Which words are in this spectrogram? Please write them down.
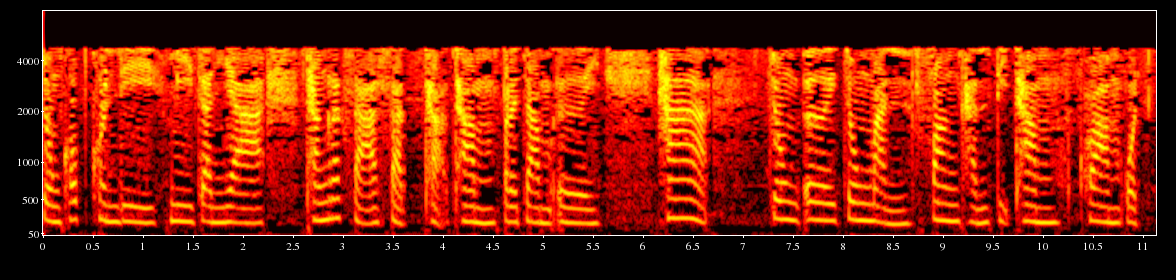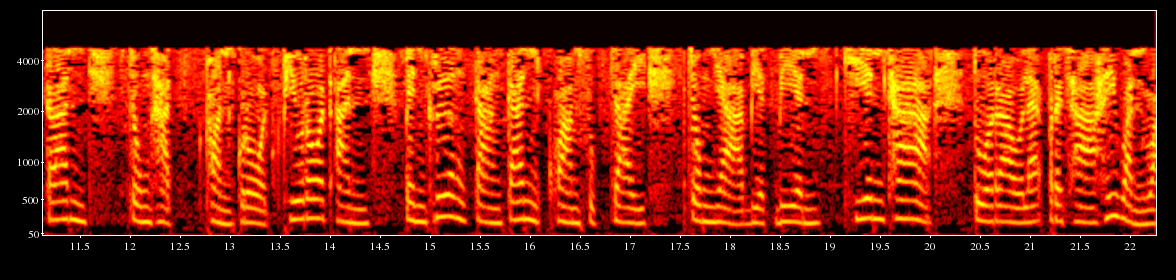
จงคบคนดี มีจัญญา ทั้งรักษาสัตถธรรมประจำเอ่ยห้า จงเอ่ยจงหมั่น ฟังขันติธรรม ความอดกลั้น จงหัดผ่อนโกรธพิโรธอัน เป็นเครื่องกลางกั้นความสุขใจ จงอย่าเบียดเบียน เคี่ยนฆ่า ตัวเราและประชาให้หวั่นไหว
